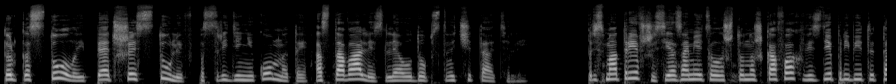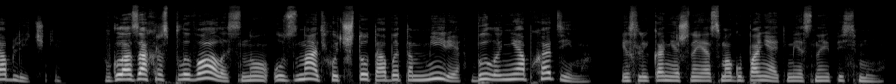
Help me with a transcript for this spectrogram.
Только стол и пять-шесть стульев посредине комнаты оставались для удобства читателей. Присмотревшись, я заметила, что на шкафах везде прибиты таблички. В глазах расплывалось, но узнать хоть что-то об этом мире было необходимо, если, конечно, я смогу понять местное письмо.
